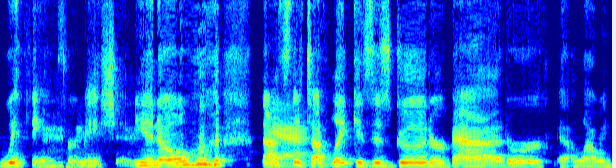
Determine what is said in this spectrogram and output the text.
with the information, you know. That's Yeah. the tough like is this good or bad or allowing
